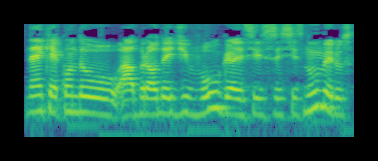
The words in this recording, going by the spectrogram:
né, que é quando a Broadway divulga esses, esses números,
